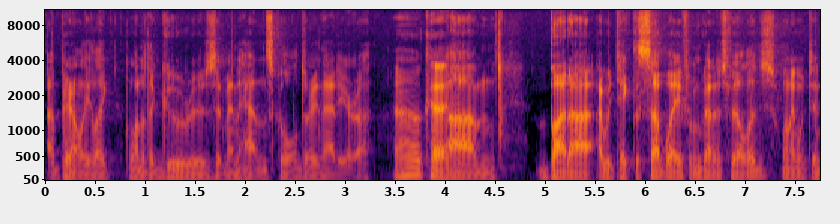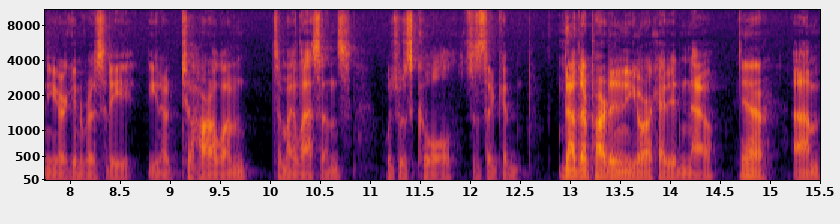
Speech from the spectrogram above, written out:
apparently like one of the gurus at Manhattan School during that era. Okay. Um, but uh, I would take the subway from Greenwich Village when I went to New York University, you know, to Harlem to my lessons, which was cool. It's just like a, another part of New York I didn't know. yeah. Um,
